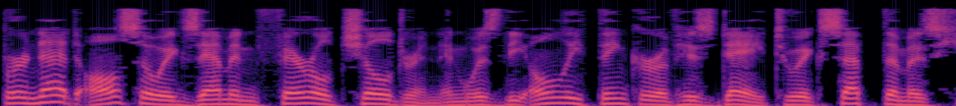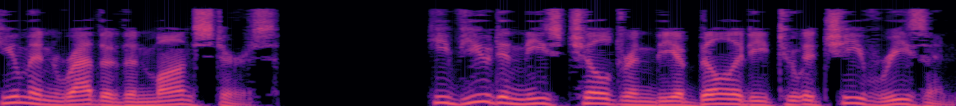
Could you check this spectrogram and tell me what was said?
Burnet also examined feral children and was the only thinker of his day to accept them as human rather than monsters. He viewed in these children the ability to achieve reason.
